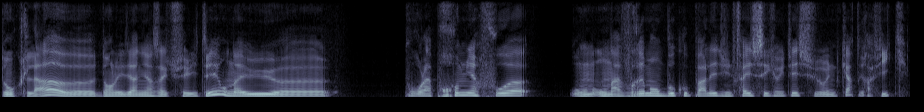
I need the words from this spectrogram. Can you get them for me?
Donc là, euh, dans les dernières actualités, on a eu euh, pour la première fois, on, on a vraiment beaucoup parlé d'une faille de sécurité sur une carte graphique,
